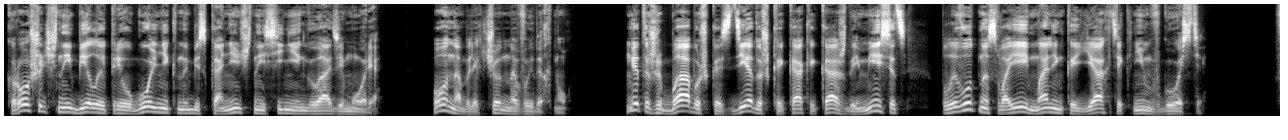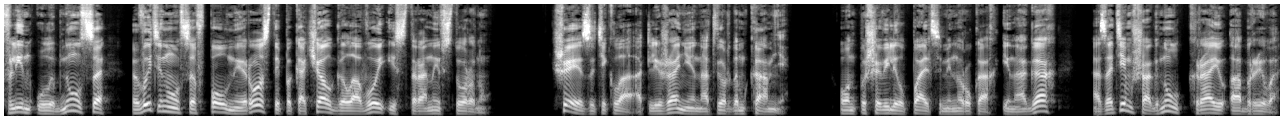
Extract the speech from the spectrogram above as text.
Крошечный белый треугольник на бесконечной синей глади моря. Он облегченно выдохнул. Это же бабушка с дедушкой, как и каждый месяц, плывут на своей маленькой яхте к ним в гости. Флинн улыбнулся, вытянулся в полный рост и покачал головой из стороны в сторону. Шея затекла от лежания на твердом камне. Он пошевелил пальцами на руках и ногах, а затем шагнул к краю обрыва.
